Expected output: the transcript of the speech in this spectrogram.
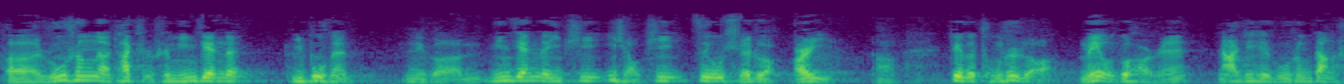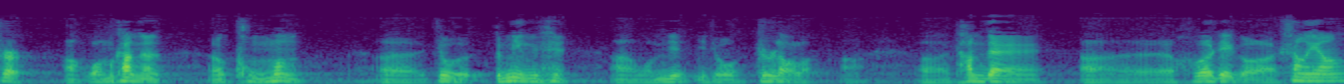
呃，儒生呢，他只是民间的一部分，那个民间的一批一小批自由学者而已啊。这个统治者没有多少人拿这些儒生当事儿啊。我们看看，呃，孔孟。呃，就的命运啊，我们就也就知道了啊。呃，他们在呃和这个商鞅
